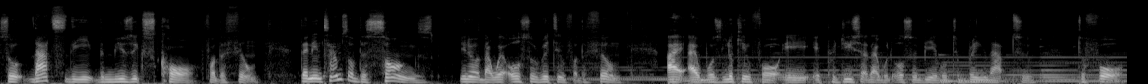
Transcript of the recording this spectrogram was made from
So that's the, the music score for the film. Then in terms of the songs, you know, that were also written for the film. I, I was looking for a, a, producer that would also be able to bring that to, to fore.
